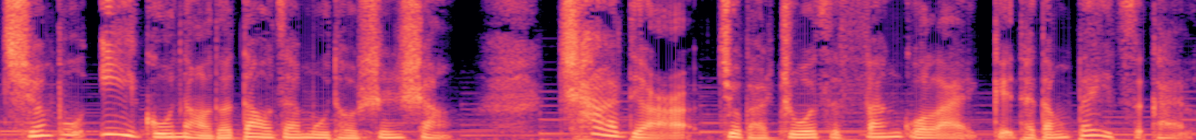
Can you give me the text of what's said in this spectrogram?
全部一股脑的倒在木头身上，差点儿就把桌子翻过来给他当被子盖了。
